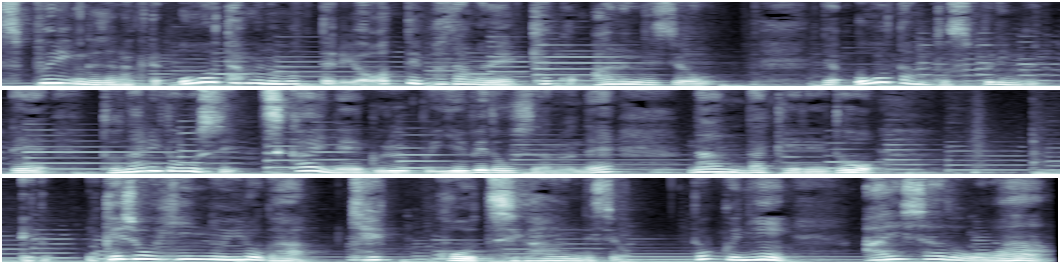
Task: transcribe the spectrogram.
スプリングじゃなくてオータムの持ってるよっていうパターンがね、結構あるんですよ。でオータムとスプリングって隣同士近いねグループイエベ同士なのねなんだけれど、えっと、お化粧品の色が結構違うんですよ特にアイシャドウは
